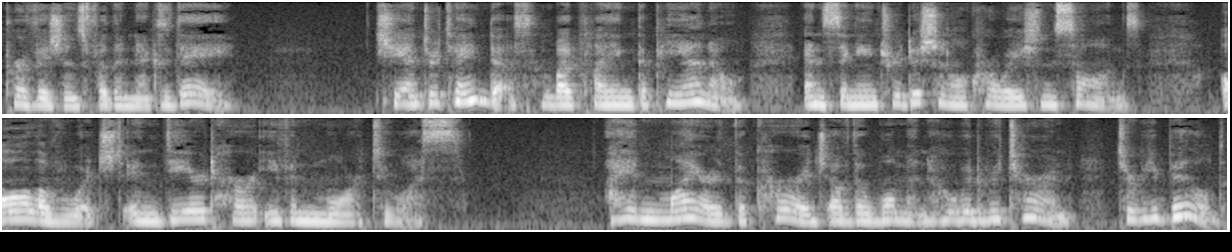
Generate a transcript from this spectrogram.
provisions for the next day. She entertained us by playing the piano and singing traditional Croatian songs, all of which endeared her even more to us. I admired the courage of the woman who would return to rebuild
